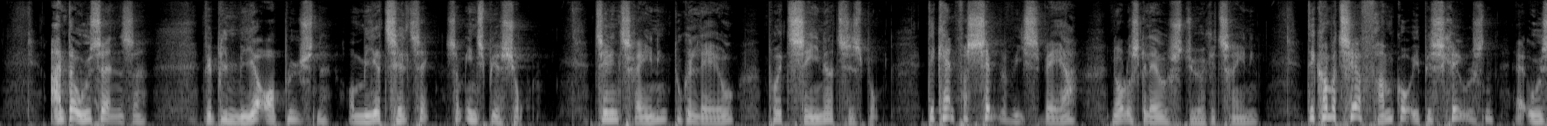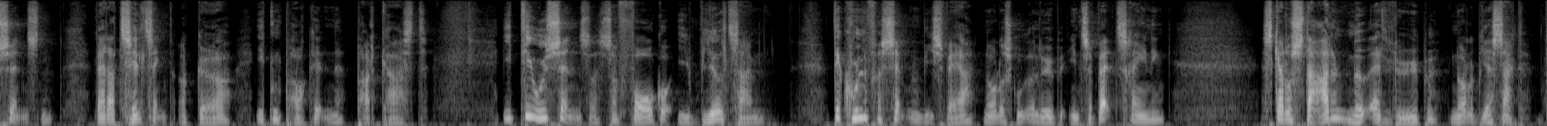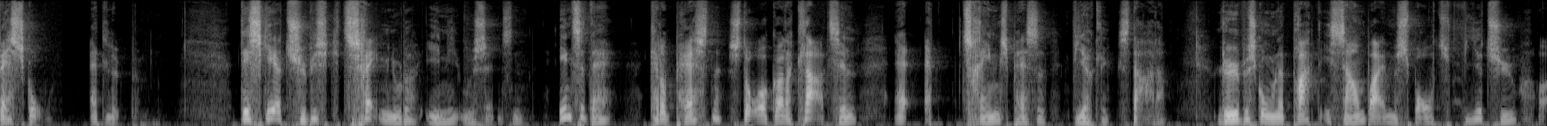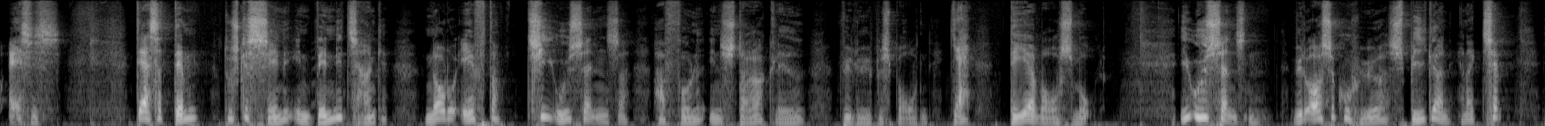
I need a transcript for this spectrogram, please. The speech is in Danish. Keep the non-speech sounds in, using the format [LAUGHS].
Andre udsendelser vil blive mere oplysende og mere tiltænkt som inspiration til en træning, du kan lave på et senere tidspunkt. Det kan for eksempelvis være, når du skal lave styrketræning. Det kommer til at fremgå i beskrivelsen af udsendelsen, hvad der er tiltænkt at gøre i den pågældende podcast. I de udsendelser, som foregår i real time, det kunne for eksempelvis være, når du skal ud og løbe intervaltræning, skal du starte med at løbe, når der bliver sagt, værsgo at løbe. Det sker typisk 3 minutter inde i udsendelsen. Indtil da kan du passende stå og gøre dig klar til, at, at træningspasset virkelig starter. Løbeskolen er bragt i samarbejde med Sports 24 og Assis. Det er altså dem, du skal sende en venlig tanke, når du efter 10 udsendelser har fundet en større glæde ved løbesporten. Ja, det er vores mål. I udsendelsen vil du også kunne høre speakeren Henrik Thiem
